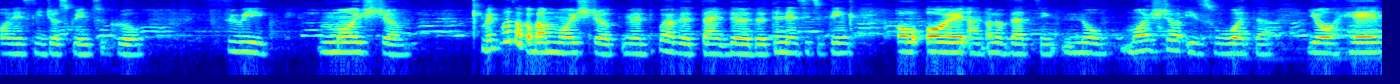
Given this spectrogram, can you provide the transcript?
honestly just going to grow three moisture. When people talk about moisture people have the the, the tendency to think oh oil and all of that thing. No moisture is water. Your hair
